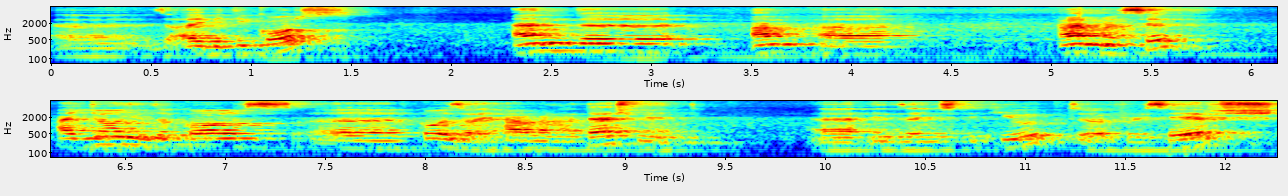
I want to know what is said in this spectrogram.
uh, the IBT course and uh, I'm, uh, I myself I joined the course uh, because I have an attachment uh, in the Institute of Research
